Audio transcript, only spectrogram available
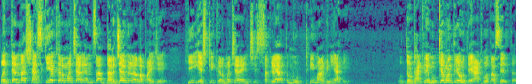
पण त्यांना शासकीय कर्मचाऱ्यांचा दर्जा मिळाला पाहिजे. ही एसटी कर्मचाऱ्यांची सगळ्यात मोठी मागणी आहे. उद्धव ठाकरे मुख्यमंत्री होते आठवत असेल तर.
